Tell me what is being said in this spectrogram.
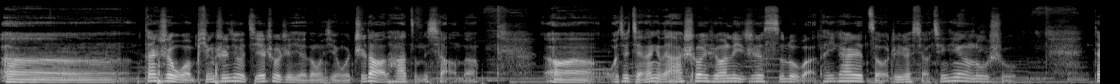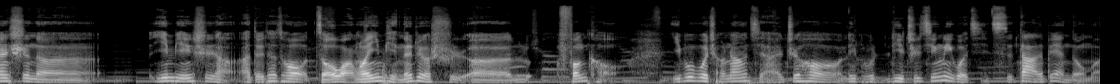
嗯，但是我平时就接触这些东西，我知道他怎么想的。嗯，我就简单给大家说一说荔枝的思路吧。他一开始走这个小清新的路数，但是呢，音频市场啊，对他从走网络音频的这个是呃风口。一步步成长起来之后，荔不荔枝经历过几次大的变动嘛？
